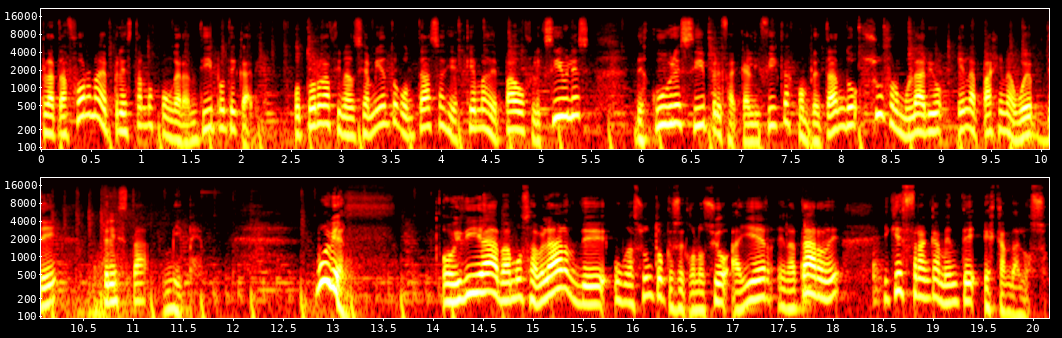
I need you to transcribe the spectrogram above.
plataforma de préstamos con garantía hipotecaria. Otorga financiamiento con tasas y esquemas de pago flexibles. Descubre si calificas completando su formulario en la página web de Prestamipe. Muy bien, hoy día vamos a hablar de un asunto que se conoció ayer en la tarde y que es francamente escandaloso.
